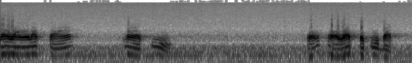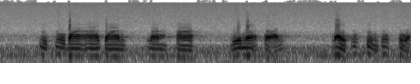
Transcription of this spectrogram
ระวังรักษาหน้าที่ ของขอวัดปฏิบัติที่ครูบาอาจารย์นำพาหรือแนะสอนไว้ทุกสิ่งทุกส่วน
